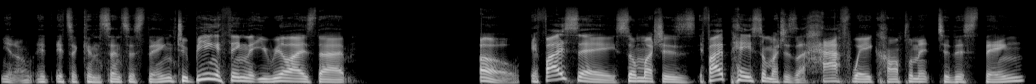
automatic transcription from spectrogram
you know it, it's a consensus thing to being a thing that you realize that oh if i say so much as if i pay so much as a halfway compliment to this thing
